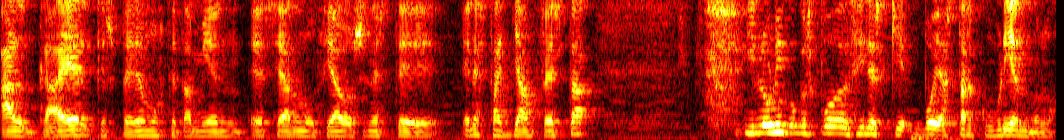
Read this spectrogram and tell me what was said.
al caer, que esperemos que también eh, sean anunciados en, este, en esta Jam Festa. Y lo único que os puedo decir es que voy a estar cubriéndolo.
